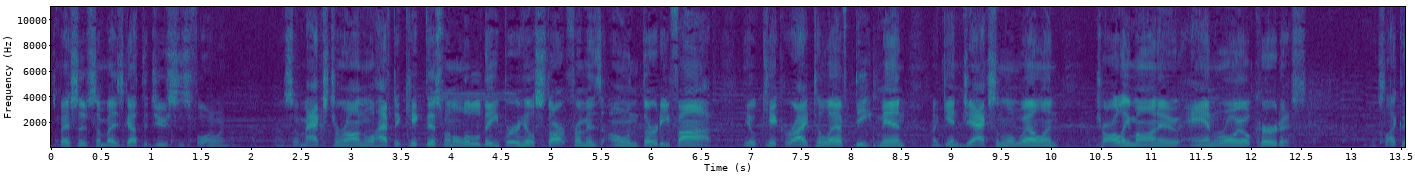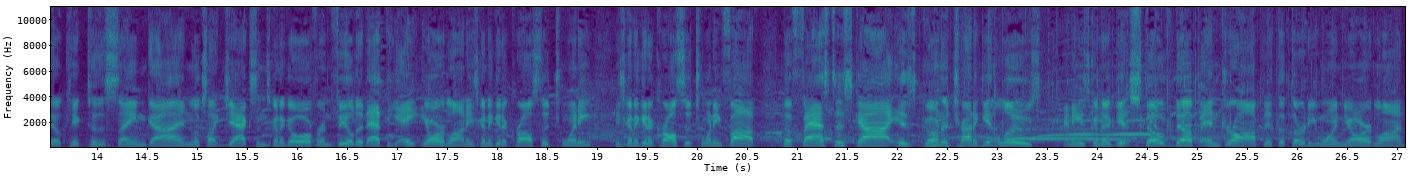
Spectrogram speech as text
especially if somebody's got the juices flowing. Uh, so Max Turan will have to kick this one a little deeper. He'll start from his own 35. He'll kick right to left, deep men. Again, Jackson Llewellyn, Charlie Manu, and Royal Curtis. Looks like they'll kick to the same guy, and looks like Jackson's going to go over and field it at the eight yard line. He's going to get across the 20. He's going to get across the 25. The fastest guy is going to try to get loose, and he's going to get stoved up and dropped at the 31 yard line.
